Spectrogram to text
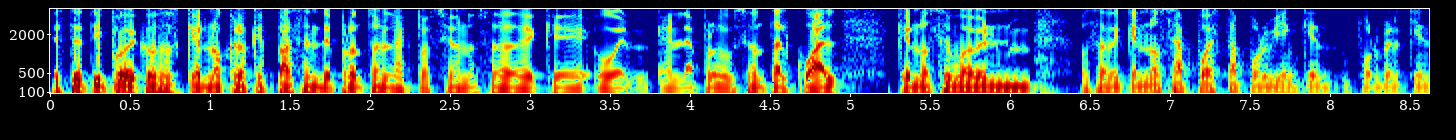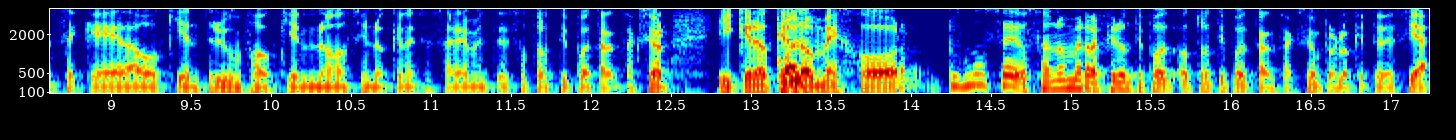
este tipo de cosas que no creo que pasen de pronto en la actuación, o sea, de que, o en, en la producción tal cual, que no se mueven, o sea, de que no se apuesta por bien quién, por ver quién se queda o quién triunfa o quién no, sino que necesariamente es otro tipo de transacción. Y creo que a lo mejor, pues no sé, o sea, no me refiero a un tipo de, otro tipo de transacción, pero lo que te decía,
